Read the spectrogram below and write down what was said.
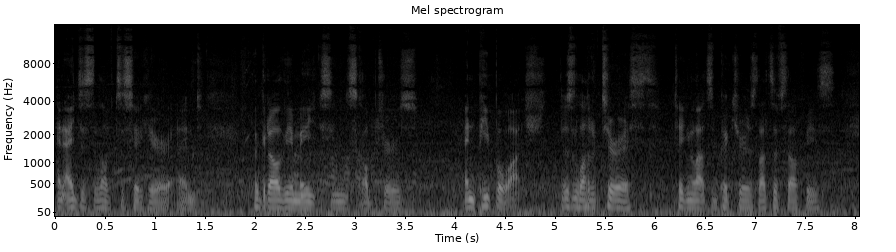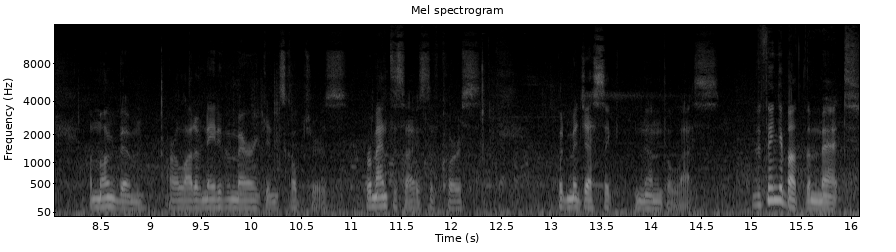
and I just love to sit here and look at all the amazing sculptures and people watch. There's a lot of tourists taking lots of pictures, lots of selfies. Among them are a lot of Native American sculptures, romanticized, of course, but majestic nonetheless. The thing about the Met,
